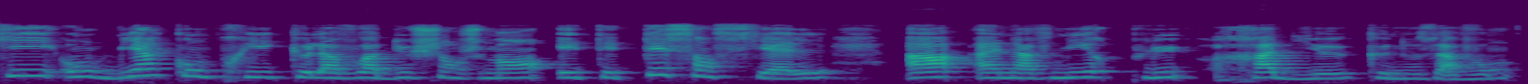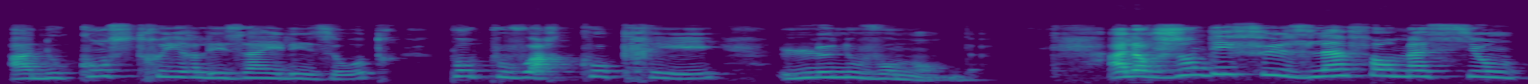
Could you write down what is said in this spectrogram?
qui ont bien compris que la voie du changement était essentielle à un avenir plus radieux que nous avons à nous construire les uns et les autres pour pouvoir co-créer le nouveau monde. Alors j'en diffuse l'information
